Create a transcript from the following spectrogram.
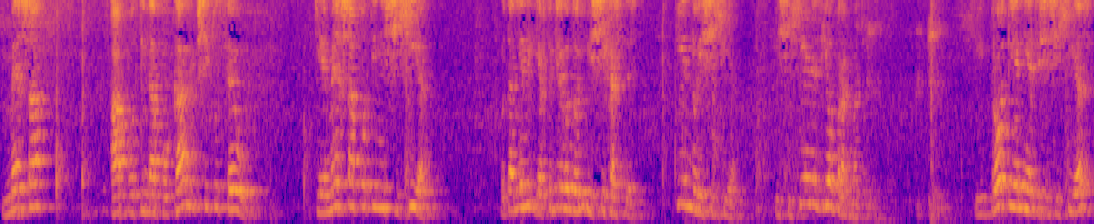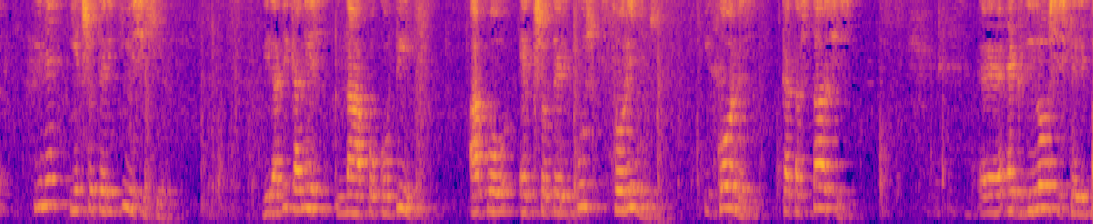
μέσα από την αποκάλυψη του Θεού και μέσα από την ησυχία. Όταν λένε, γι' αυτό και λέγονται ησυχαστές. Τι εννοεί ησυχία; Η ησυχία είναι δύο πράγματα. Η πρώτη έννοια της ησυχίας είναι η εξωτερική ησυχία. Δηλαδή κανείς να αποκοπεί από εξωτερικούς θορύβους, εικόνες, καταστάσεις, ε, εκδηλώσεις κλπ.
